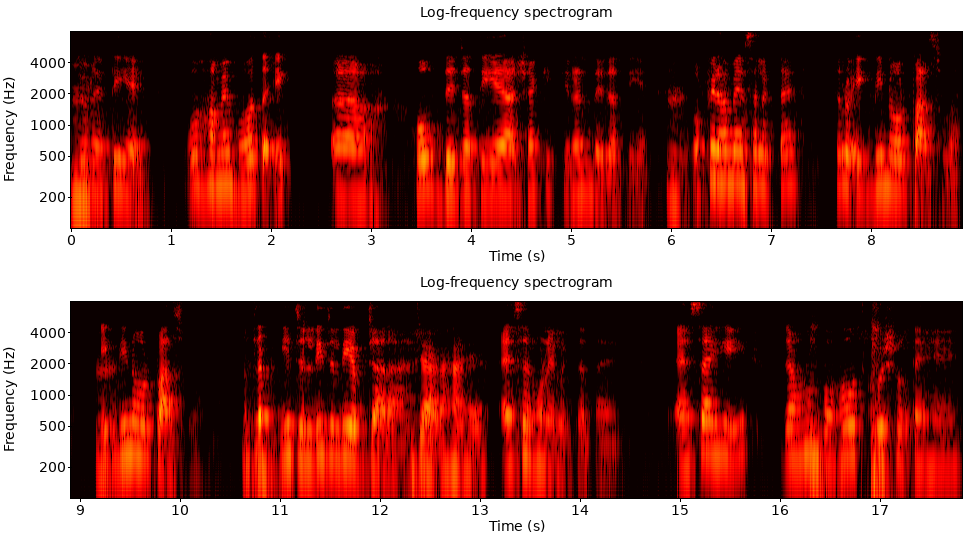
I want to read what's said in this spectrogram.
जो रहती है वो हमें बहुत एक होप दे जाती है आशा की किरण दे जाती है। हम्म। और फिर हमें ऐसा लगता है चलो एक दिन और पास हुआ एक हम्म। दिन और पास हुआ। मतलब ये जल्दी जल्दी अब जा रहा है। जा रहा है। ऐसा होने लग जाता है। ऐसा ही जब हम बहुत खुश होते हैं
